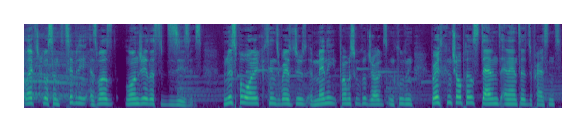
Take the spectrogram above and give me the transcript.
electrical sensitivity as well as laundry list of diseases. Municipal water contains residues of many pharmaceutical drugs, including birth control pills, statins, and antidepressants.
